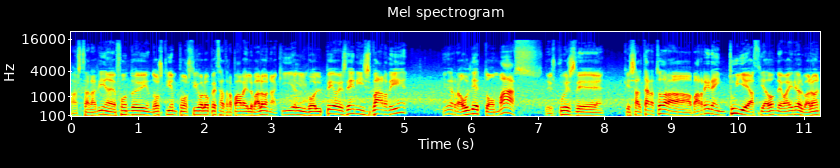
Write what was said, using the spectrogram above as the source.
hasta la línea de fondo y en dos tiempos Diego López atrapaba el balón. Aquí el golpeo es Denis Bardi. Y Raúl de Tomás, después de que saltara toda la barrera, intuye hacia dónde va a ir el balón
